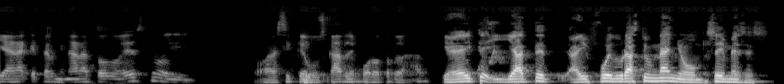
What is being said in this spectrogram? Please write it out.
ya era que terminara todo esto y así que buscarle por otro lado. Y ahí te, y ya te, ahí fue, duraste un año o seis meses.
